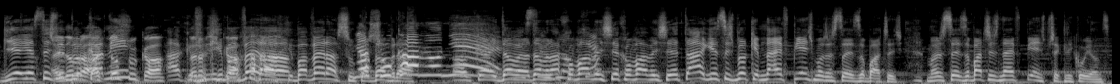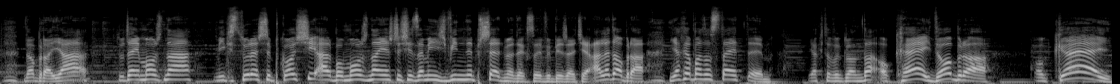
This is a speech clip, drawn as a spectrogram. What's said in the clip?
G, jesteśmy Ej, dobra, a blokami. kto szuka? A, Weronika. chyba Vera, chyba Vera szuka, Ja dobra. szukam, no nie! Okej, dobra, Jestem dobra, blokiem? chowamy się, chowamy się. Tak, jesteś blokiem, na F5 możesz sobie zobaczyć. Możesz sobie zobaczyć na F5 przeklikując. Dobra, ja... Tutaj można miksturę szybkości, albo można jeszcze się zamienić w inny przedmiot, jak sobie wybierzecie. Ale dobra, ja chyba zostaję tym. Jak to wygląda? Okej, dobra. Okej.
